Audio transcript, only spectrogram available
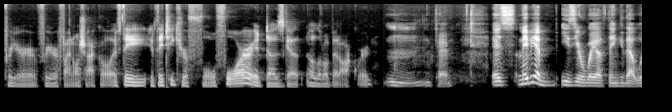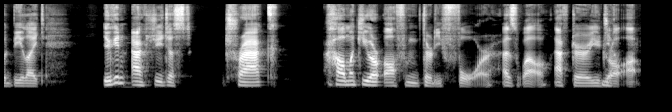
for your for your final shackle. If they if they take your full four it does get a little bit awkward. Mm, okay. It's maybe a easier way of thinking that would be like you can actually just track how much you are off from 34 as well after you draw yeah. up.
